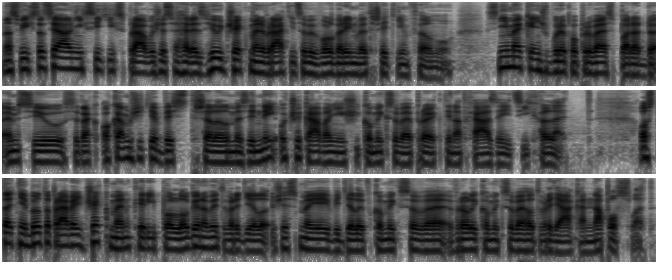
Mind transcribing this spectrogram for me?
na svých sociálních sítích zprávu, že se herec Hugh Jackman vrátí co by Wolverine ve třetím filmu. Snímek, jenž bude poprvé spadat do MCU, se tak okamžitě vystřelil mezi nejočekávanější komiksové projekty nadcházejících let. Ostatně byl to právě Jackman, který po Loganovi tvrdil, že jsme jej viděli v, komiksové, v roli komiksového tvrdáka naposled.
